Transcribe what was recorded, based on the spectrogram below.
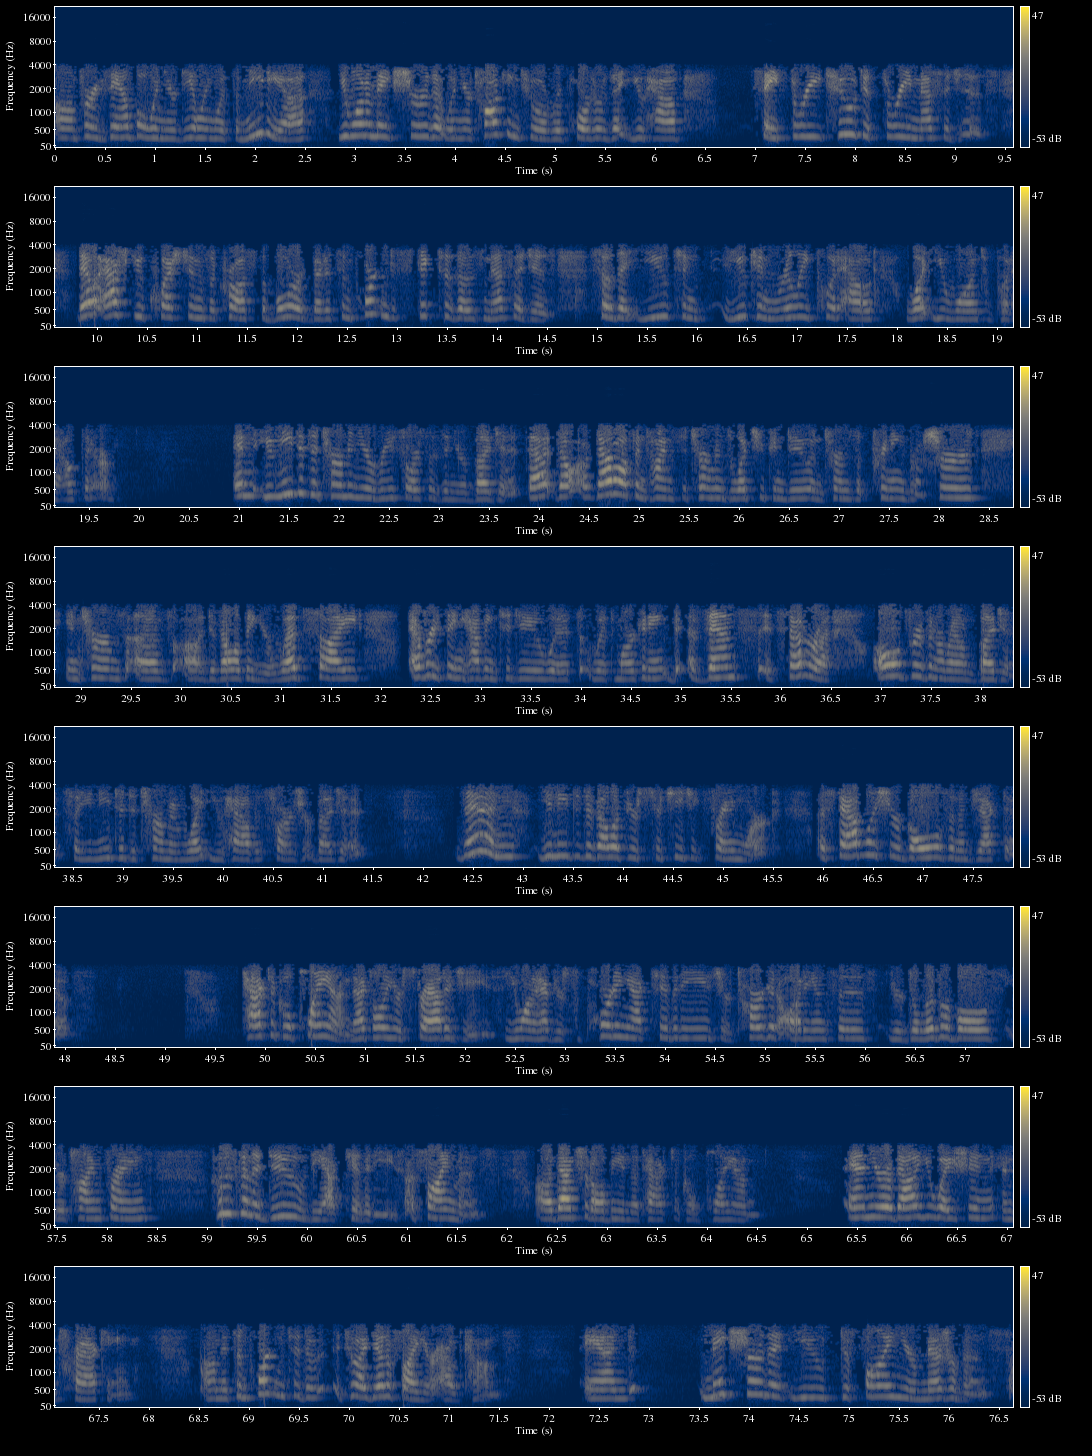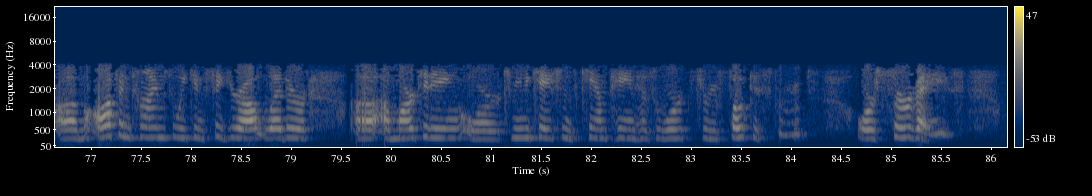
Um, for example, when you're dealing with the media, you want to make sure that when you're talking to a reporter that you have, say, three, two to three messages. They'll ask you questions across the board, but it's important to stick to those messages so that you can, you can really put out what you want to put out there. And you need to determine your resources and your budget. That, that, that oftentimes determines what you can do in terms of printing brochures, in terms of uh, developing your website, everything having to do with, with marketing, events, et cetera, all driven around budget. So you need to determine what you have as far as your budget. Then you need to develop your strategic framework. Establish your goals and objectives. Tactical plan, that's all your strategies. You want to have your supporting activities, your target audiences, your deliverables, your time frames. Who's going to do the activities, assignments? Uh, that should all be in the tactical plan. And your evaluation and tracking. Um, it's important to, do, to identify your outcomes and make sure that you define your measurements. Um, oftentimes we can figure out whether uh, a marketing or communications campaign has worked through focus groups or surveys.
